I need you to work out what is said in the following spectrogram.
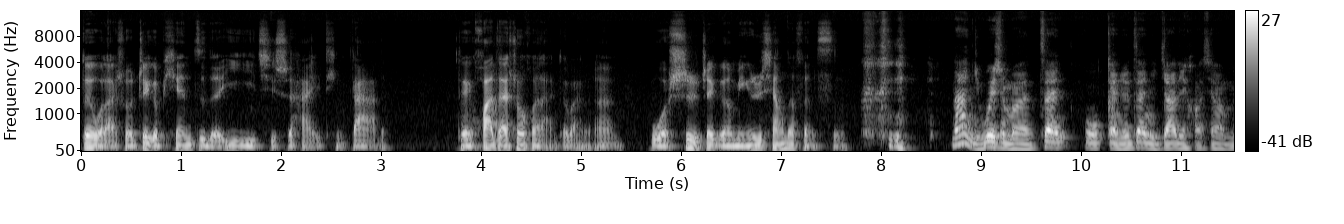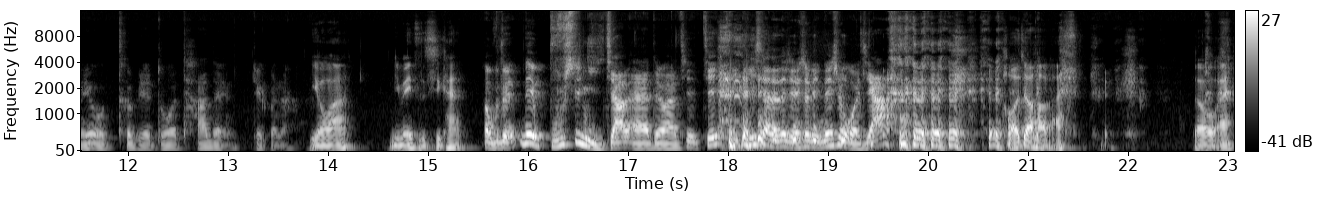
对我来说，这个片子的意义其实还挺大的。对，话再说回来，对吧？嗯，我是这个明日香的粉丝。那你为什么在我感觉在你家里好像没有特别多他的这个呢？有啊，你没仔细看。哦，不对，那不是你家了，哎，对吧？接接接下来的人生里，那是我家。好久好来。然后哎，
